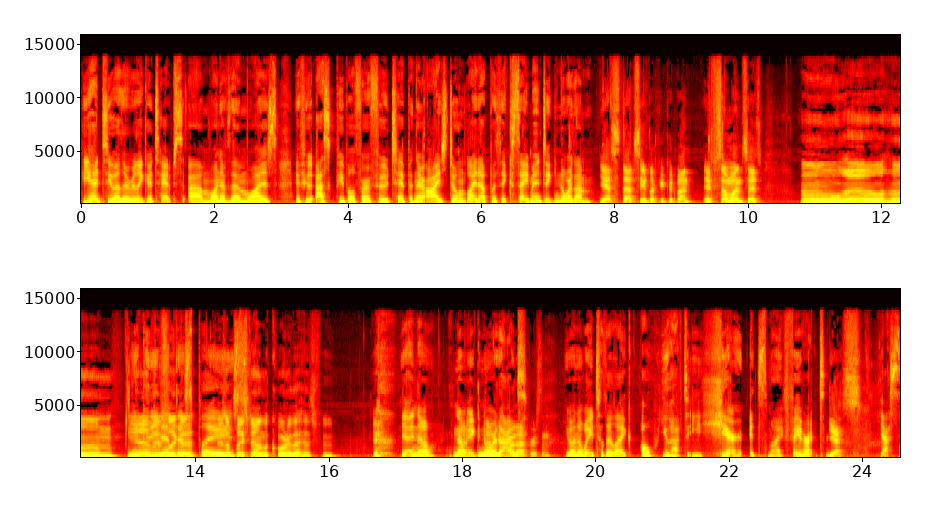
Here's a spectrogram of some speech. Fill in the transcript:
he had two other really good tips. Um, one of them was if you ask people for a food tip and their eyes don't light up with excitement, ignore them. Yes, that seemed like a good one. If someone says, "Oh well, um, yeah, there's at like this a there's a place." place down in the corner that has food." Yeah, Yeah, no, no, Yeah, ignore that. Ignore that person. You want to wait till they're like, oh, you have to eat here. It's my favorite. Yes. Yes.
